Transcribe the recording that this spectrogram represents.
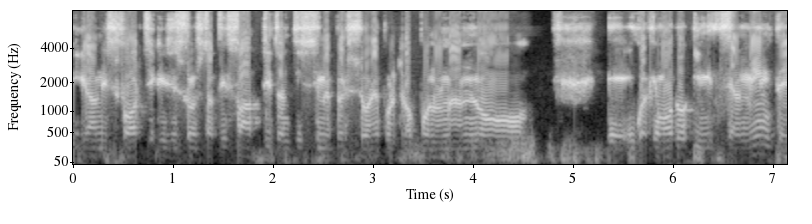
i grandi sforzi che si sono stati fatti, tantissime persone purtroppo non hanno eh, in qualche modo inizialmente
